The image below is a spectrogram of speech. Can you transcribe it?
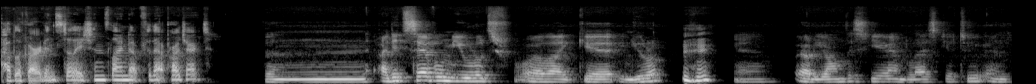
public art installations lined up for that project? Then I did several murals for, like uh, in Europe Mhm. yeah, early on this year and last year too. And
